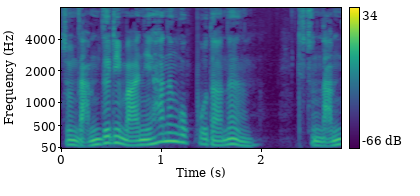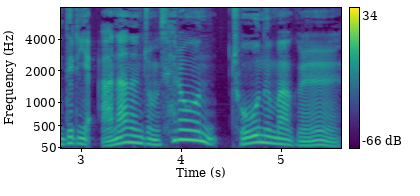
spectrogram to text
좀 남들이 많이 하는 곡보다는 좀 남들이 안 하는 좀 새로운 좋은 음악을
